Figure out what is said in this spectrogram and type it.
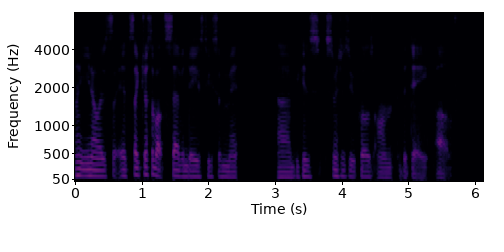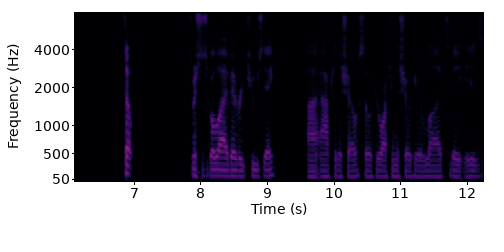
You know, it's it's like just about seven days to submit, uh, because submissions do close on the day of. Submissions go live every Tuesday uh, after the show. So if you're watching the show here live, today is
